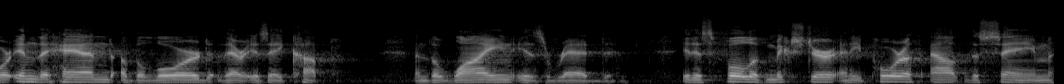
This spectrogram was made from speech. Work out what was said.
for in the hand of the Lord there is a cup, and the wine is red. It is full of mixture, and he poureth out the same,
